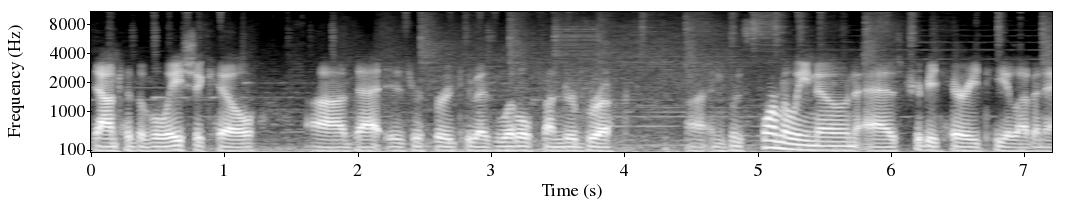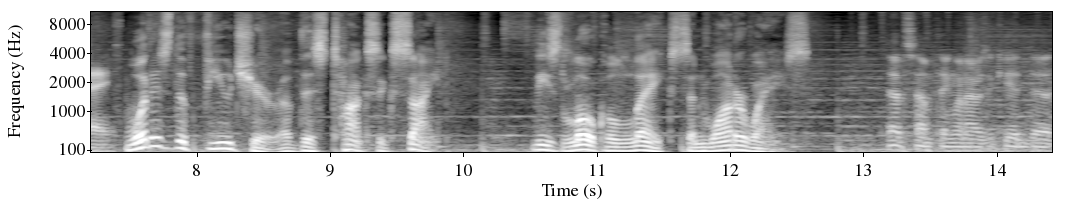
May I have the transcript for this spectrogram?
down to the Valatie Kill uh, that is referred to as Little Thunder Brook uh, and was formerly known as tributary T11A. What is the future of this toxic site? These local lakes and waterways? That's something when I was a kid that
